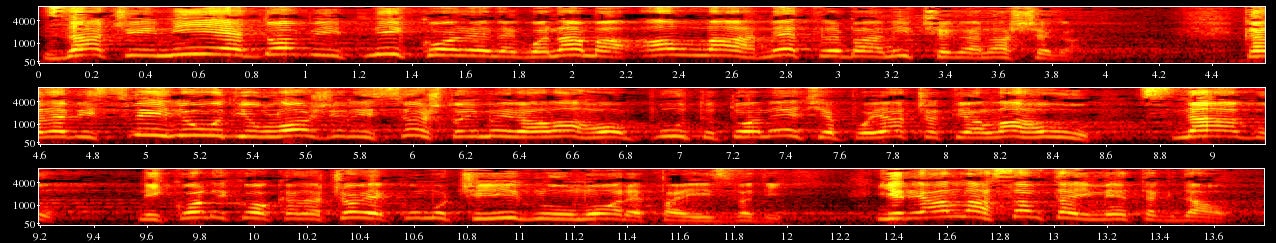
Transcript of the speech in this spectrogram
Znači nije dobit nikone nego nama Allah ne treba ničega našega. Kada bi svi ljudi uložili sve što imaju na Allahovom putu, to neće pojačati Allahovu snagu nikoliko kada čovjek umuči iglu u more pa izvadi. Jer je Allah sam taj metak dao.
